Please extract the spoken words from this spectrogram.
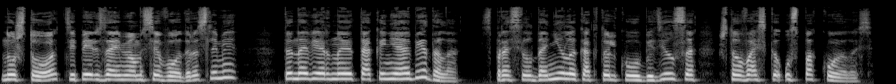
Ну что, теперь займемся водорослями? Ты, наверное, так и не обедала? — спросил Данила, как только убедился, что Васька успокоилась.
